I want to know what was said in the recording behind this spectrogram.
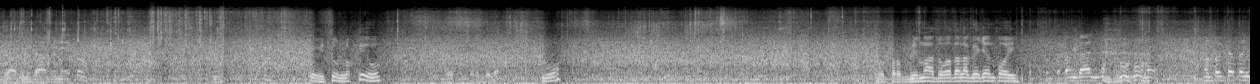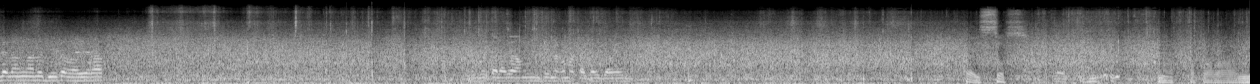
Grabe dami nito. Oh, ito laki oh. Oh. Oh, problemado ka talaga dyan, Poy. Ang patanggal. ang pagtatanggal ng ano dito, mahirap. Ito talaga ang pinakamatagal gawin. Ay, sus. Napakarami.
